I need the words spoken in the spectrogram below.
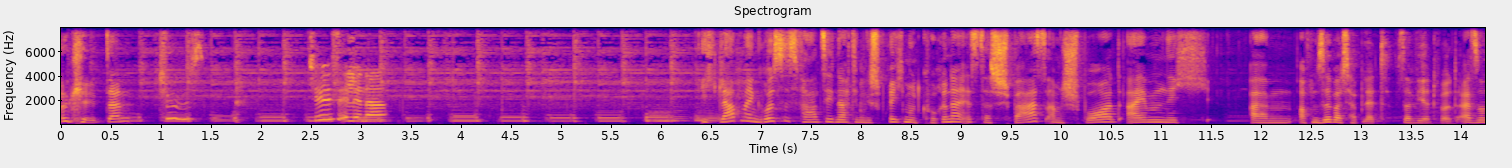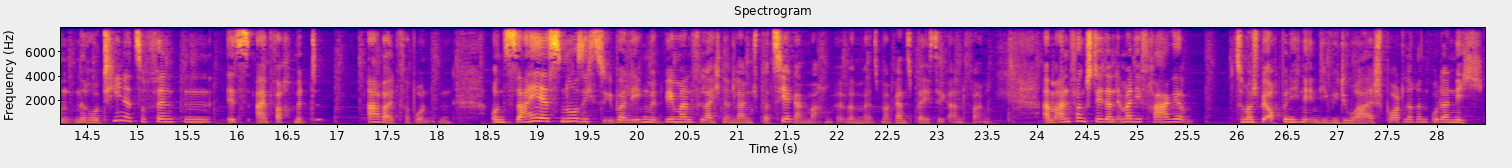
Okay, dann tschüss. tschüss, Elena. Ich glaube, mein größtes Fazit nach dem Gespräch mit Corinna ist, dass Spaß am Sport einem nicht ähm, auf dem Silbertablett serviert wird. Also eine Routine zu finden, ist einfach mit Arbeit verbunden. Und sei es nur, sich zu überlegen, mit wem man vielleicht einen langen Spaziergang machen will, wenn wir jetzt mal ganz basic anfangen. Am Anfang steht dann immer die Frage, zum Beispiel auch, bin ich eine Individualsportlerin oder nicht.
